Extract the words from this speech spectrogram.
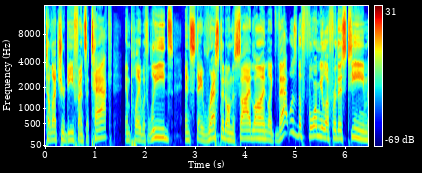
to let your defense attack and play with leads and stay rested on the sideline. Like that was the formula for this team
